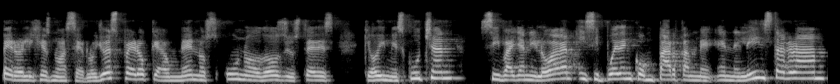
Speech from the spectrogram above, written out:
pero eliges no hacerlo. Yo espero que al menos uno o dos de ustedes que hoy me escuchan, si vayan y lo hagan, y si pueden, compártanme en el Instagram,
